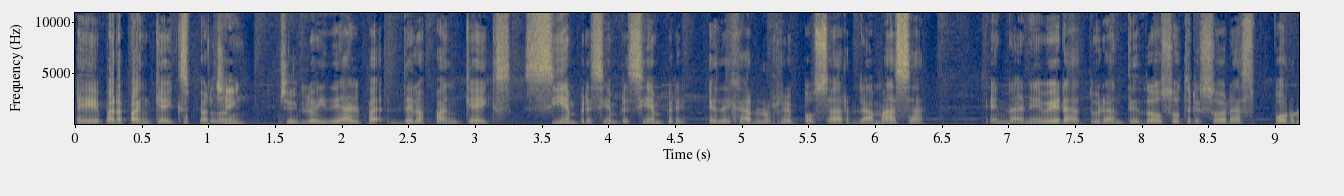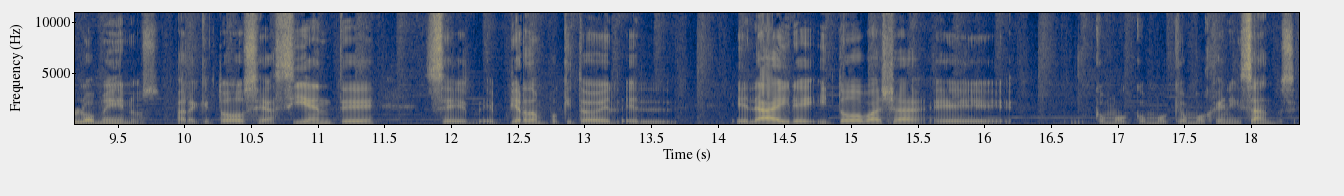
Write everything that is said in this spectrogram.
eh, para pancakes, perdón. Sí, sí. Lo ideal de los pancakes, siempre, siempre, siempre, es dejarlos reposar la masa en la nevera durante dos o tres horas por lo menos, para que todo se asiente, se eh, pierda un poquito el, el- el aire y todo vaya eh, como, como que homogenizándose.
